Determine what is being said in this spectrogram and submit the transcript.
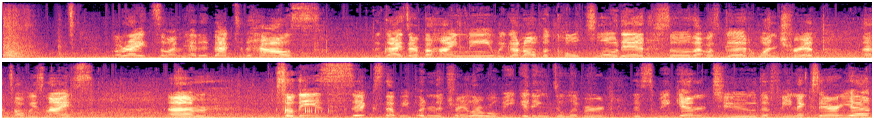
All right, so I'm headed back to the house. The guys are behind me. We got all the colts loaded, so that was good. One trip. That's always nice. Um, so these six that we put in the trailer will be getting delivered this weekend to the Phoenix area.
